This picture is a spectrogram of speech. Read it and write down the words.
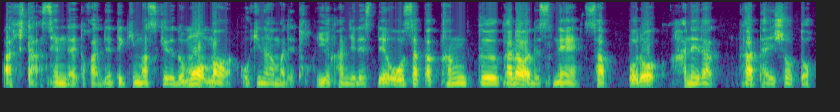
秋田、仙台とか出てきますけれども、まあ、沖縄までという感じです。で、大阪、関空からはですね、札幌、羽田が対象と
